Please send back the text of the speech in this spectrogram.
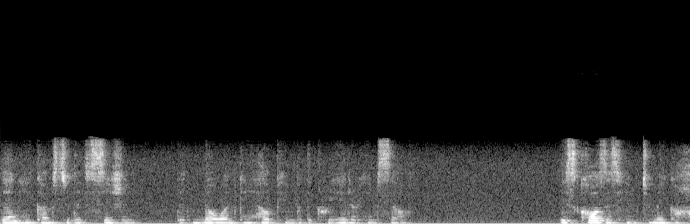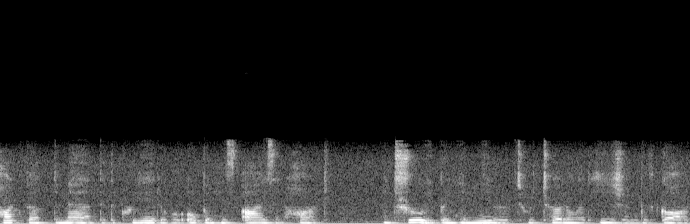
Then he comes to the decision that no one can help him but the Creator himself. This causes him to make a heartfelt demand that the Creator will open his eyes and heart and truly bring him nearer to eternal adhesion with God.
